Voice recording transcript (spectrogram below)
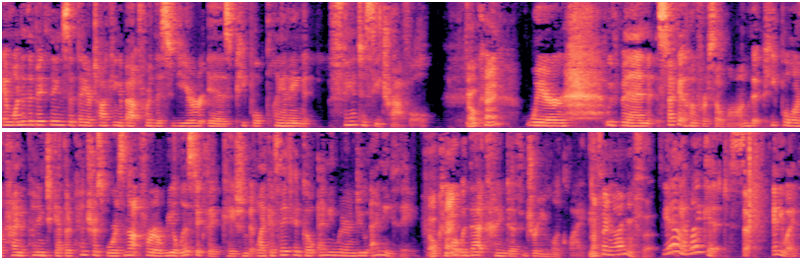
And one of the big things that they are talking about for this year is people planning fantasy travel okay. where we've been stuck at home for so long that people are kind of putting together Pinterest boards not for a realistic vacation, but like if they could go anywhere and do anything, Okay. what would that kind of dream look like? Nothing wrong with that. Yeah, I like it. So, anyway,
